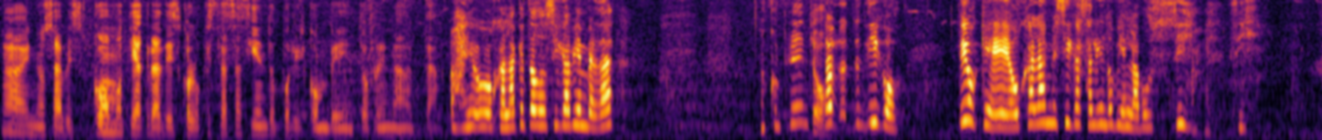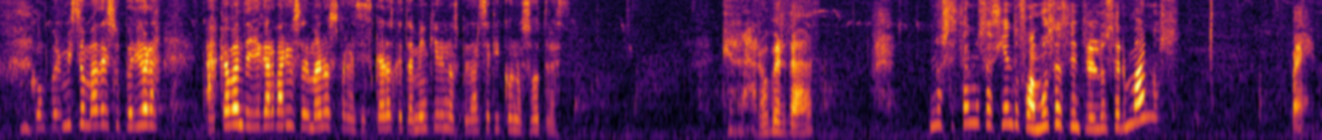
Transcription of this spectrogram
Ay, no sabes cómo te agradezco lo que estás haciendo por el convento, Renata. Ay, ojalá que todo siga bien, ¿verdad? No comprendo. No, no, digo, digo que ojalá me siga saliendo bien la voz. Sí, sí. Con permiso, madre superiora. Acaban de llegar varios hermanos franciscanos que también quieren hospedarse aquí con nosotras. Qué raro, ¿verdad? Nos estamos haciendo famosas entre los hermanos. Bueno,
